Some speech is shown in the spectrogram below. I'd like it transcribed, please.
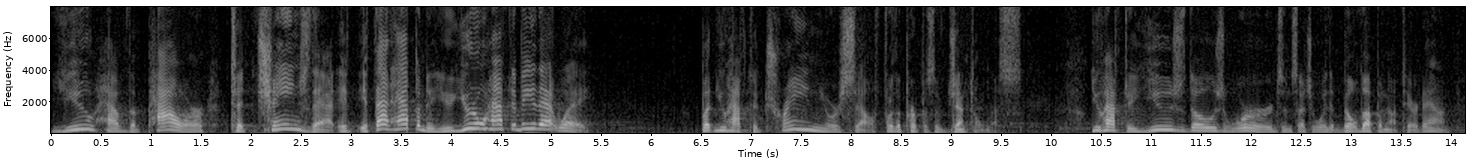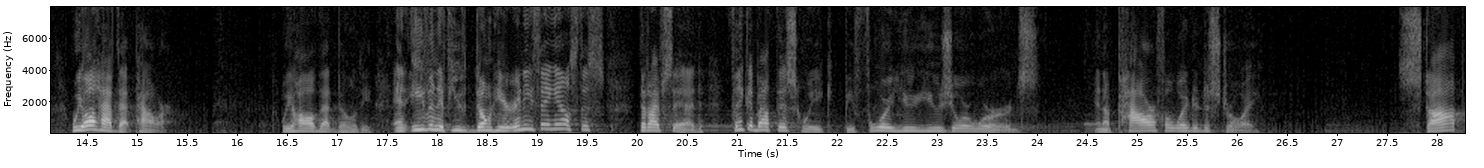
You have the power to change that. If, if that happened to you, you don't have to be that way. But you have to train yourself for the purpose of gentleness. You have to use those words in such a way that build up and not tear down. We all have that power. We all have that ability. And even if you don't hear anything else this, that I've said, think about this week before you use your words in a powerful way to destroy. Stop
